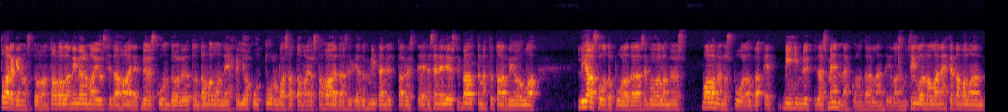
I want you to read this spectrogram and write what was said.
tarkennus tuohon. Tavallaan nimenomaan just sitä haen, että myös kuntoilijat on tavallaan ehkä joku turvasatama, josta haetaan se tieto, mitä nyt tarvitsisi tehdä. Sen ei tietysti välttämättä tarvi olla lihashuoltopuolelta, ja se voi olla myös valmennuspuolelta, että mihin nyt pitäisi mennä, kun on tällainen tilanne. Mutta silloin ollaan ehkä tavallaan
